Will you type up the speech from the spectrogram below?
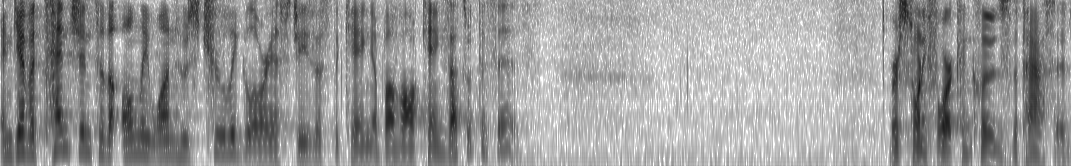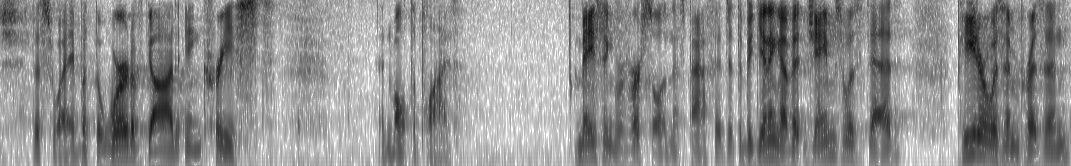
and give attention to the only one who's truly glorious, Jesus the King above all kings. That's what this is. Verse 24 concludes the passage this way But the word of God increased and multiplied. Amazing reversal in this passage. At the beginning of it, James was dead, Peter was in prison,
